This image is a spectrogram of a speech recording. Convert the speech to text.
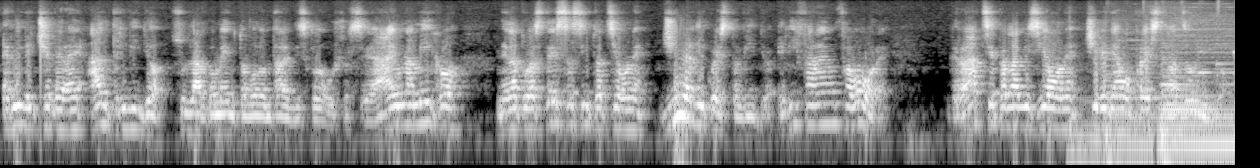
e riceverai altri video sull'argomento voluntary disclosure. Se hai un amico nella tua stessa situazione, girali questo video e gli farai un favore. Grazie per la visione, ci vediamo presto a Zurigo.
